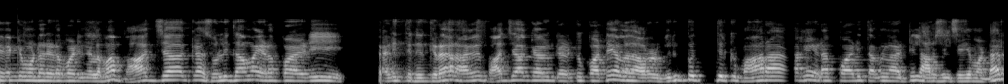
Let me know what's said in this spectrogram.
கேட்க மாட்டார் எடப்பாடி நிலமா? பாஜக சொல்லித்தாமா எடப்பாடி தனித்து நிற்கிறார் ஆகவே பாஜகவின் கட்டுப்பாட்டை அல்லது அவரோட விருப்பத்திற்கு மாறாக எடப்பாடி தமிழ்நாட்டில் அரசியல் செய்ய மாட்டார்.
